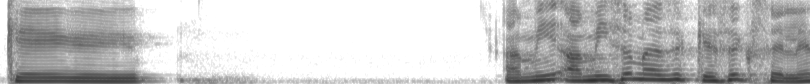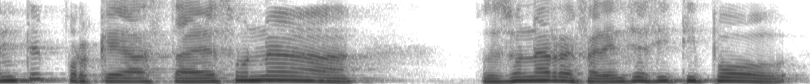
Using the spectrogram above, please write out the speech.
que. A mí, a mí se me hace que es excelente porque hasta es una. pues es una referencia así tipo.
